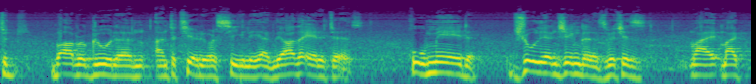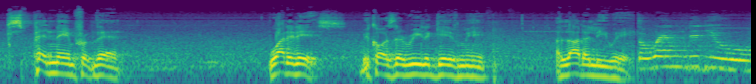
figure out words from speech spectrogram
to Barbara Gloudon and to Theodore Sealy and the other editors who made Julian Jingles, which is my, my pen name from then, what it is, because they really gave me a lot of leeway. So when did you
